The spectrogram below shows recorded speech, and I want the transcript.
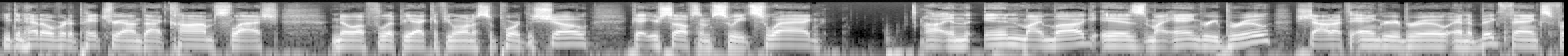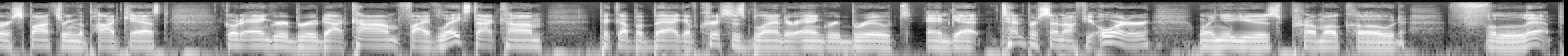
You can head over to patreon.com slash Noah Filipiak if you want to support the show. Get yourself some sweet swag. Uh, in in my mug is my Angry Brew. Shout out to Angry Brew and a big thanks for sponsoring the podcast. Go to angrybrew.com, fivelakes.com, pick up a bag of Chris's Blender Angry Brew and get 10% off your order when you use promo code FLIP.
